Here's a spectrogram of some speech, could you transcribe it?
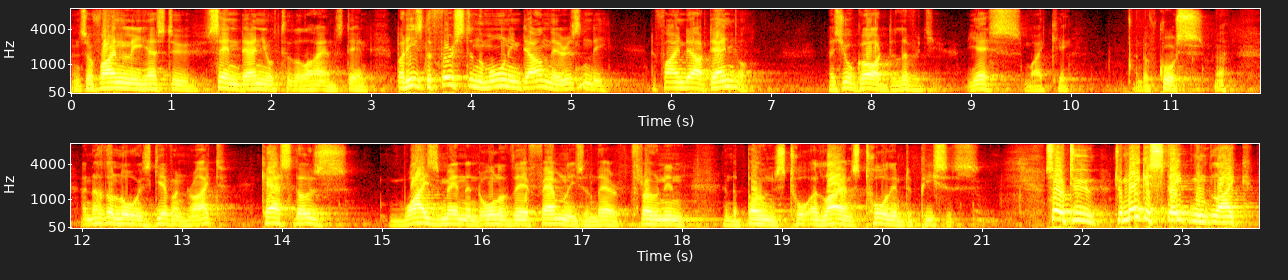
And so finally, he has to send Daniel to the lion's den. But he's the first in the morning down there, isn't he? To find out, Daniel, has your God delivered you? Yes, my king. And of course, another law is given, right? Cast those wise men and all of their families, and they're thrown in, and the bones tore, uh, lions tore them to pieces. So to, to make a statement like,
